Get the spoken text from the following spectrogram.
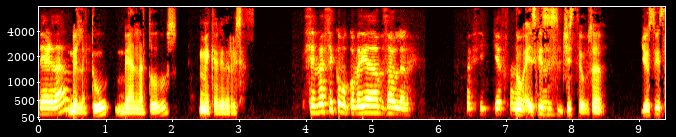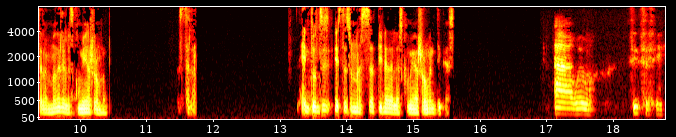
¿De verdad? Vela tú, véanla todos, me cagué de risa. Se me hace como comedia de Adam Sandler. Así que es como... No, es que ese es el chiste, o sea, yo estoy hasta la madre de las comedias románticas. Hasta la... Entonces, esta es una sátira de las comedias románticas. Ah, huevo. Sí, sí, sí.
